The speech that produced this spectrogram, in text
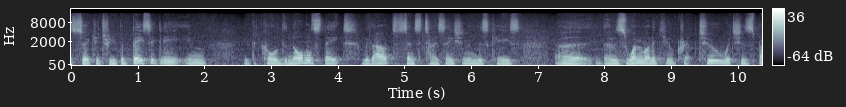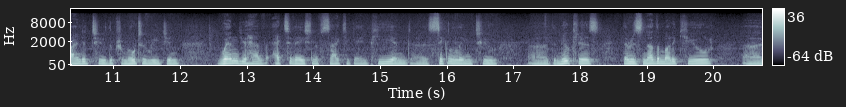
circuitry, but basically in you could call the normal state without sensitization in this case, uh, there is one molecule, CREB2, which is binded to the promoter region when you have activation of cyclic AMP and uh, signaling to uh, the nucleus. There is another molecule, uh,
